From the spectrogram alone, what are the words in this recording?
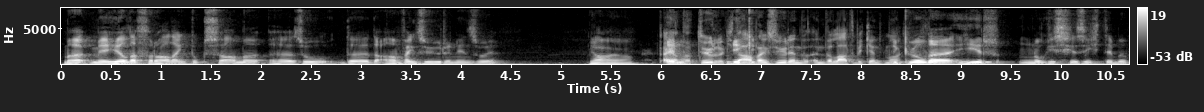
Maar met heel dat verhaal hangt ook samen eh, zo de, de aanvangsuren en zo. Hè. Ja, ja. Ah ja, En natuurlijk. De ik- aanvangsuur en de, en de late bekendmaking. Ik wil dat hier nog eens gezegd hebben.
